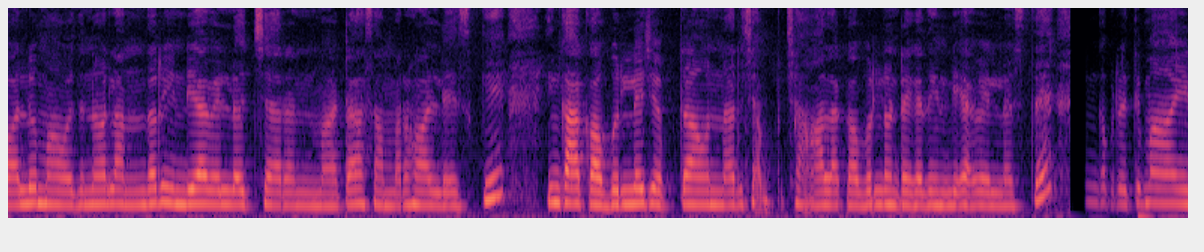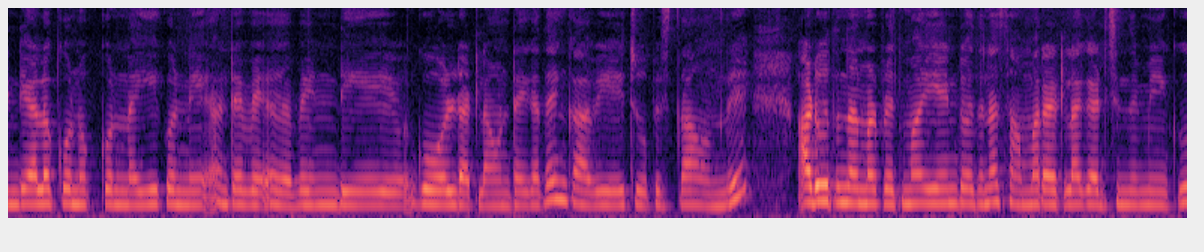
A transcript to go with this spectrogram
వాళ్ళు మా వదిన వాళ్ళు అందరూ ఇండియా వెళ్ళొచ్చారనమాట సమ్మర్ హాలిడేస్కి. ఇంకా ఆ కబుర్లే చెప్తా ఉన్నారు. చాలా కబుర్లు ఉంటాయి కదా ఇండియా వెళ్ళి వస్తే ఇంకా ప్రతిమ ఇండియాలో కొనుక్కున్నవి కొన్ని అంటే వె- వెండి గోల్డ్ అట్లా ఉంటాయి కదా ఇంకా అవి చూపిస్తూ ఉంది. అడుగుతుంది అనమాట ప్రతిమ ఏంటి ఏదైనా సమ్మర్ ఎట్లా గడిచింది? మీకు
